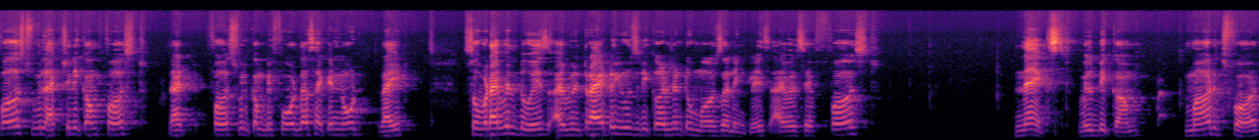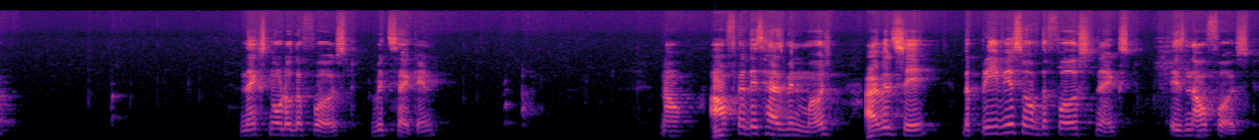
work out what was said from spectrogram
first will actually come first that first will come before the second node right? So what i will do is i will try to use recursion to merge the linked list. I will say first next will become merge for next node of the first with second. Now after this has been merged i will say the previous of the first next is now first.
